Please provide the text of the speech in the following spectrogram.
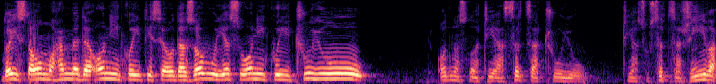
Doista o Muhammede oni koji ti se odazovu jesu oni koji čuju odnosno čija srca čuju čija su srca živa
